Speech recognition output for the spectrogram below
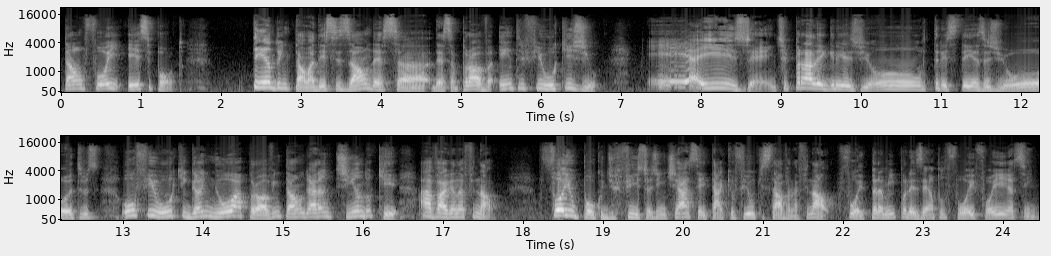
Então, foi esse ponto. Tendo então a decisão dessa, dessa prova entre Fiuk e Gil. E aí, gente, para alegrias de um, tristezas de outros, o Fiuk ganhou a prova, então garantindo que a vaga na final. Foi um pouco difícil a gente aceitar que o Fiuk estava na final? Foi. Para mim, por exemplo, foi, foi assim,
